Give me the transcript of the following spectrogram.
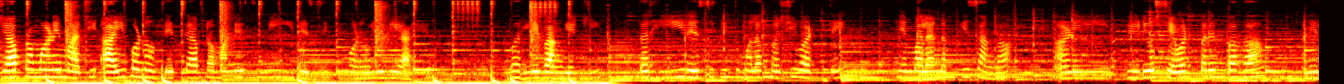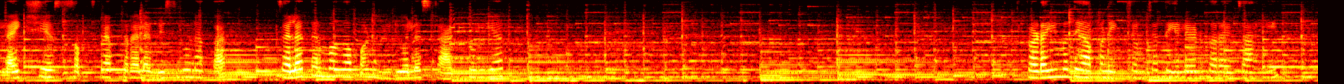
ज्याप्रमाणे माझी आई बनवते त्याप्रमाणेच मी ही रेसिपी बनवलेली आहे. भरले वांग्याची. तर ही रेसिपी तुम्हाला कशी वाटते हे मला नक्की सांगा. आणि व्हिडिओ शेवटपर्यंत बघा. आणि लाईक शेअर सबस्क्राईब करायला विसरू नका. चला तर मग आपण व्हिडिओला स्टार्ट करूयात. कढईमध्ये आपण एक चमचा तेल ॲड करायचं आहे.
